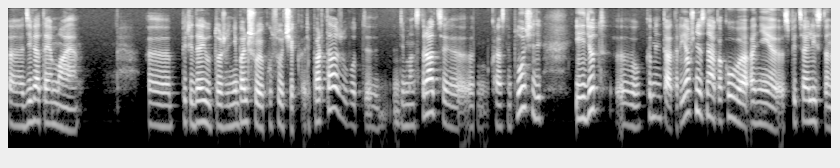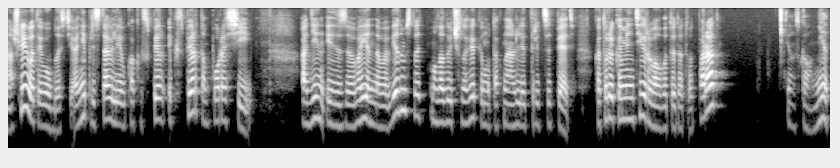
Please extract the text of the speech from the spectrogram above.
9 э, мая. Э, передаю тоже небольшой кусочек репортажа, вот э, демонстрация Красной площади. И идет э, комментатор. Я уж не знаю, какого они специалиста нашли в этой области. Они представили его как экспер, экспертом по России. Один из военного ведомства, молодой человек, ему так, наверное, лет 35, который комментировал вот этот вот парад. И он сказал, нет,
